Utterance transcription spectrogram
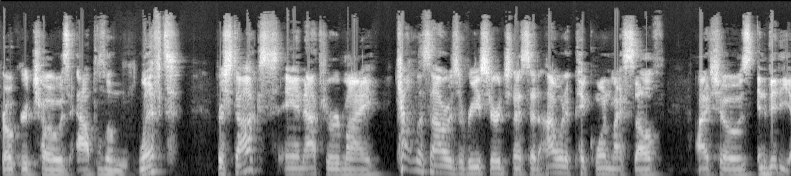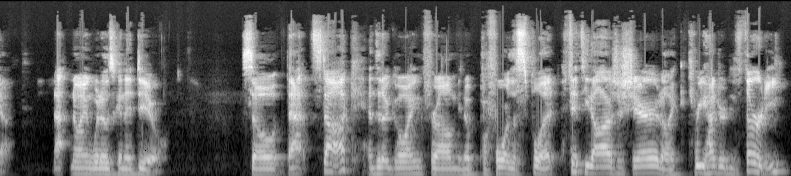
broker chose Apple and Lyft for stocks. And after my countless hours of research, and I said, I want to pick one myself, I chose NVIDIA, not knowing what it was going to do. So that stock ended up going from, you know, before the split, $50 a share to like 330.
